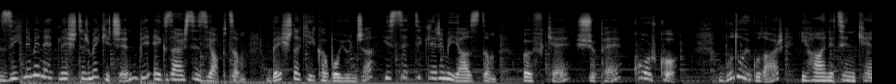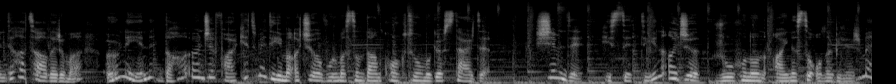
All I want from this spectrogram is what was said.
Zihnimi netleştirmek için bir egzersiz yaptım. 5 dakika boyunca hissettiklerimi yazdım. Öfke, şüphe, korku. Bu duygular ihanetin kendi hatalarımı, örneğin daha önce fark etmediğimi açığa vurmasından korktuğumu gösterdi. Şimdi hissettiğin acı ruhunun aynası olabilir mi?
